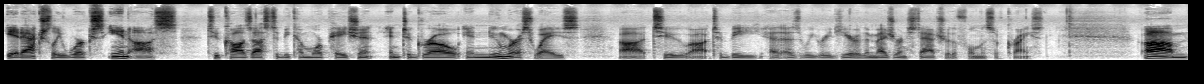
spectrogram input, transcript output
it actually works in us to cause us to become more patient and to grow in numerous ways. Uh, to uh, to be, as we read here, the measure and stature, of the fullness of Christ. Um,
